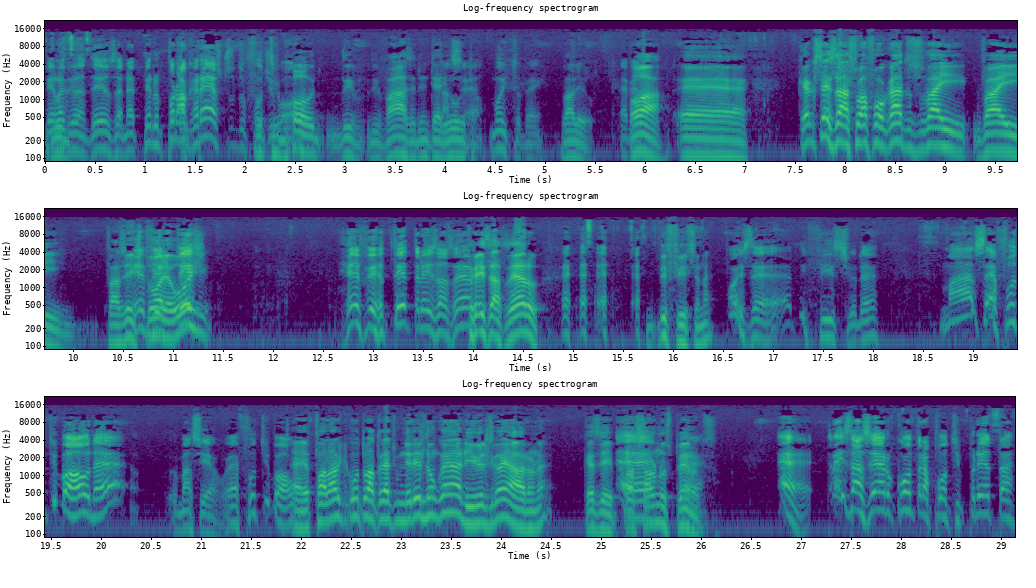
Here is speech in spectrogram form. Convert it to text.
Pela do grandeza, né? Pelo progresso do futebol. futebol de, de Várzea, do Tá interior e certo. tal. Muito bem. Valeu. É Ó, é, o que, é que vocês acham? O Afogados vai, vai fazer história hoje? Reverter 3 a 0 3 a 0 Difícil, né? Pois é, é difícil, né? Mas é futebol, né, Maciel? É futebol. É, falaram que contra o Atlético Mineiro eles não ganhariam, eles ganharam, né? Quer dizer, passaram nos pênaltis. É, 3 a 0 contra a Ponte Preta.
